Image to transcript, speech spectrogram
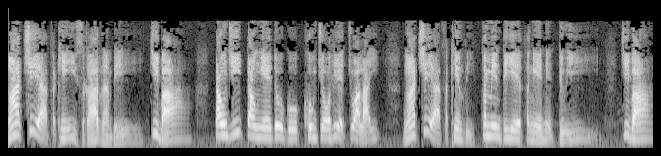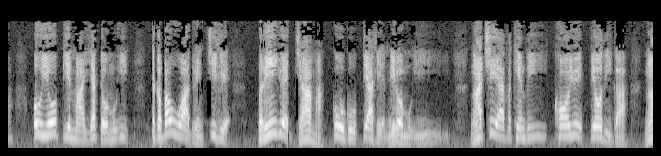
ငါချစ်ရသခင်ဤစကားသံပေကြည်ပါ တောင်ကြီးတောင်ငယ်တို့ကို ခုံကျော်လျက်ကြွလာ၏ငါချစ်ရသခင်သည် သမင်တရေတငယ်နှင့်တူ၏ကြည်ပါအုတ်ရိုးပြစ်မှရပ်တော်မူ၏တကပောက်ဝတွင် ကြည့်လျက်ပရင်းရွက်ကြားမှာကိုကိုပြလျက်နေတော်မူ၏ငါချစ်ရသခင်သည် ခေါ်၍ပြောသည်ကငါ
